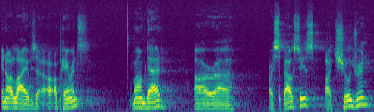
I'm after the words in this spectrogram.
in our lives. Our, our parents, mom, dad, our, uh, our spouses, our children,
